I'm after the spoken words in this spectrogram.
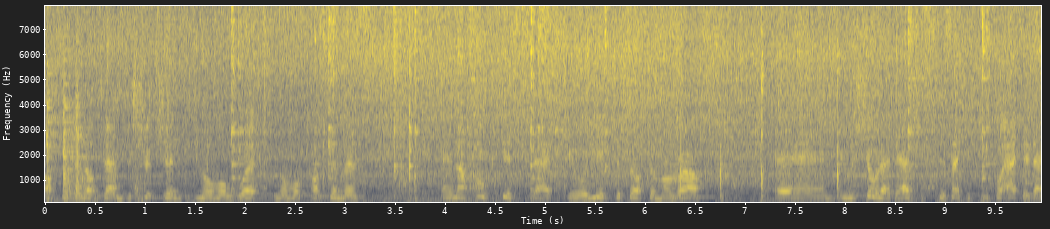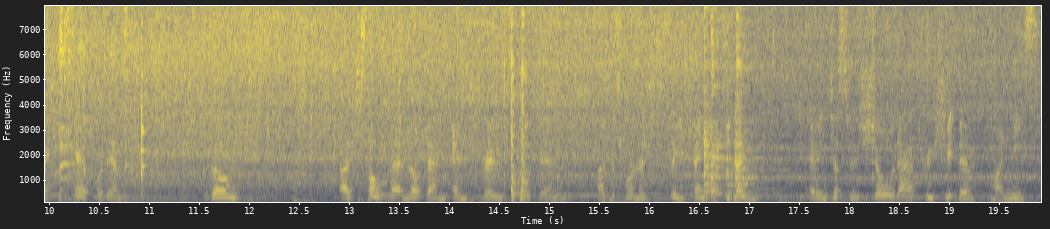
of the lockdown restriction, no more work, no more customers. And I hope this that it will lift the morale and it will show that actually, there's actually people out there that actually care for them. So I just hope that lockdown ends very quick and I just want to say thank you to them and just to show that I appreciate them, my niece.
